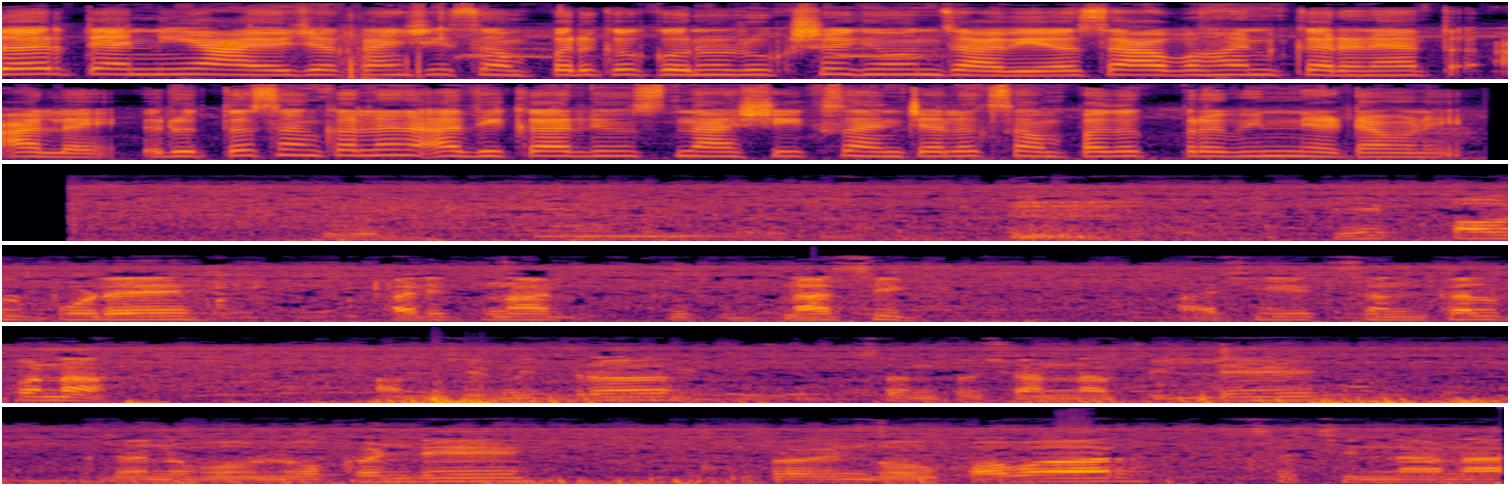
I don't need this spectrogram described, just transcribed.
तर त्यांनी आयोजकांशी संपर्क करून वृक्ष घेऊन जावे असं आवाहन करण्यात आलं आहे वृत्तसंकलन अधिकार न्यूज नाशिक संचालक संपादक प्रवीण नेटावणे. एक पाऊल पुढे हरित नाशिक. अशी एक संकल्पना. आमचे मित्र संतोष अण्णा पिल्ले धनुभाऊ लोखंडे प्रवीण भाऊ पवार सचिन नाना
